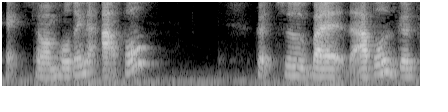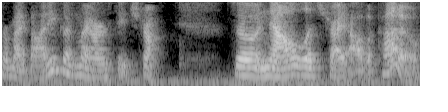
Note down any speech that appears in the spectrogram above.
Okay, so I'm holding the apple. Good. So but the apple is good for my body because my arm stayed strong. So now let's try avocado.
